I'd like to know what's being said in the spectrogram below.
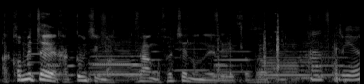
아 컴퓨터에 가끔씩 막 이상한 거 설치해 놓는 애들이 있어서 아 그래요?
